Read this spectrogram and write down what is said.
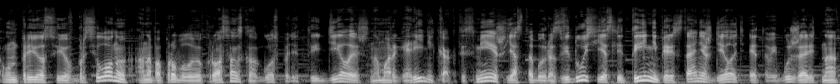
он привез ее в Барселону, она попробовала ее круассан и сказала, господи, ты делаешь на маргарине, как ты смеешь, я с тобой разведусь, если ты не перестанешь делать этого и будешь жарить на,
